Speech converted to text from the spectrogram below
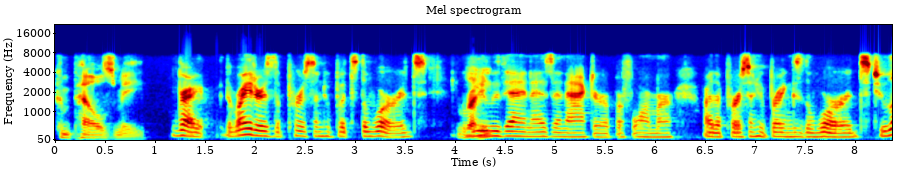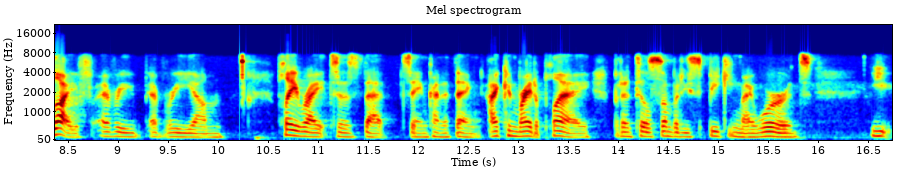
compels me right the writer is the person who puts the words right. you then as an actor or performer are the person who brings the words to life every every um playwright says that same kind of thing. I can write a play, but until somebody's speaking my words, you,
